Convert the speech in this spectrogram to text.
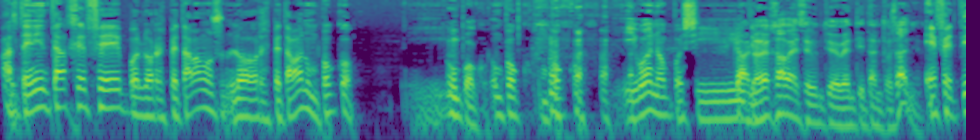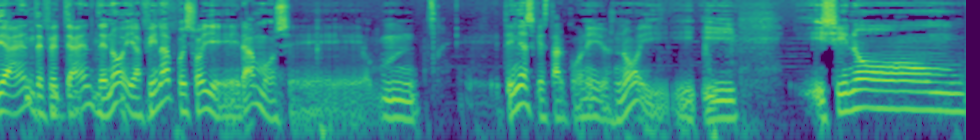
Al teniente, al jefe, pues lo respetábamos, lo respetaban un poco. Y un poco. Un poco, un poco. y bueno, pues si. Claro, no dejaba de ser un tío de veintitantos años. Efectivamente, efectivamente, ¿no? Y al final, pues oye, éramos. eh, mm, tenías que estar con ellos, ¿no? Y, y, y- y si no.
